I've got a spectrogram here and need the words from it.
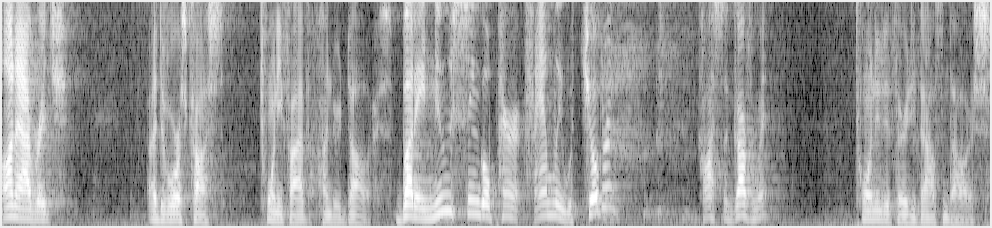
on average, a divorce costs $2,500. But a new single parent family with children costs the government twenty to thirty thousand dollars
